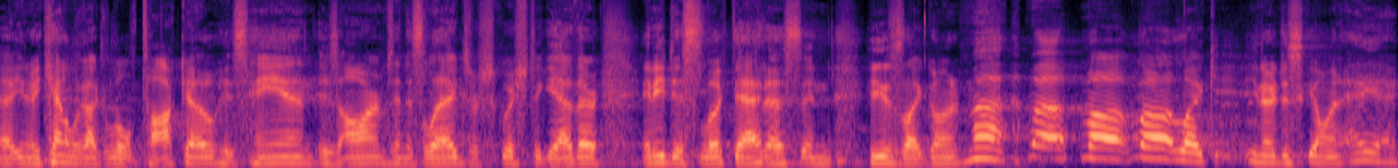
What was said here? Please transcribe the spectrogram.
uh, you know, he kind of looked like a little taco. His hand, his arms, and his legs were squished together. And he just looked at us, and he was like going, ma, ma, ma, ma, like, you know, just going, hey.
